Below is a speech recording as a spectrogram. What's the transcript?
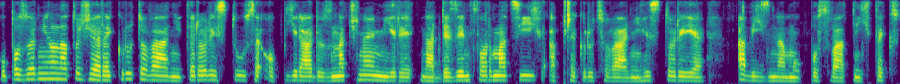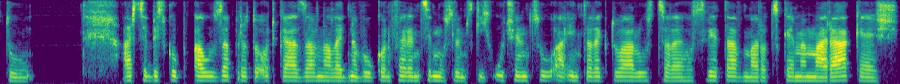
Upozornil na to, že rekrutování teroristů se opírá do značné míry na dezinformacích a překrucování historie a významu posvátných textů. Arcibiskup Auza proto odkázal na lednovou konferenci muslimských učenců a intelektuálů z celého světa v marockém Marrakeš.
